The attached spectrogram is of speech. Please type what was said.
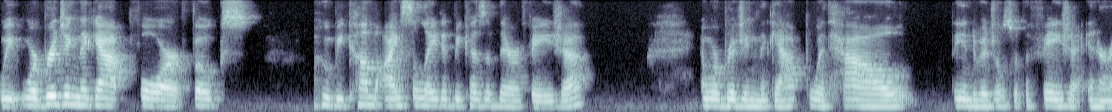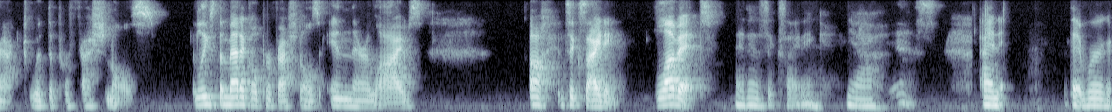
We we're bridging the gap for folks who become isolated because of their aphasia and we're bridging the gap with how the individuals with aphasia interact with the professionals, at least the medical professionals in their lives. Oh, it's exciting. Love it. It is exciting. Yeah. Yes. And that we're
